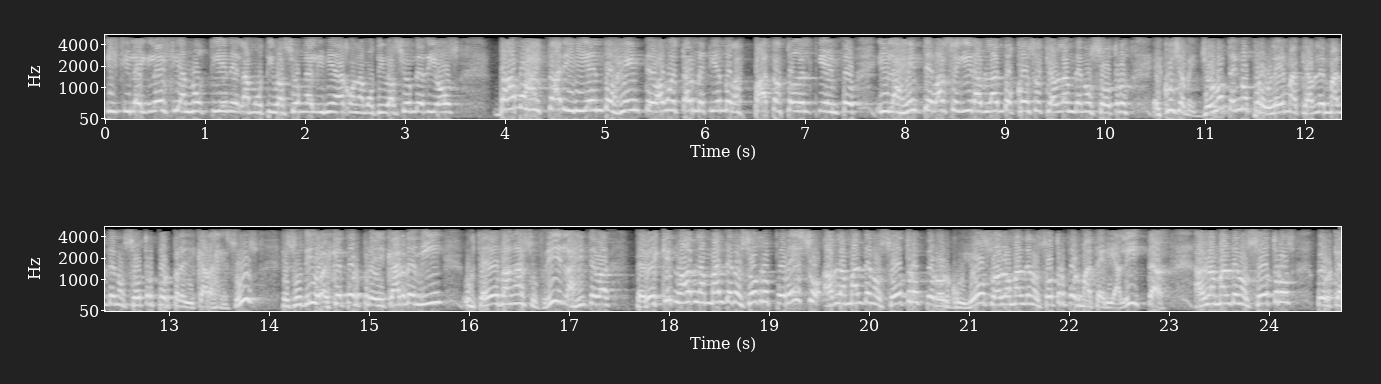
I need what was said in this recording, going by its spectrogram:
Y si la iglesia no tiene la motivación alineada con la motivación de Dios, vamos a estar hiriendo gente, vamos a estar metiendo las patas todo el tiempo y la gente va a seguir hablando cosas que hablan de nosotros. Escúchame, yo no tengo problema que hablen mal de nosotros por predicar a Jesús. Jesús dijo, es que por predicar de mí ustedes van a sufrir, la gente va... Pero es que no hablan mal de nosotros por eso, hablan mal de nosotros por orgulloso, hablan mal de nosotros por materialistas, hablan mal de nosotros porque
